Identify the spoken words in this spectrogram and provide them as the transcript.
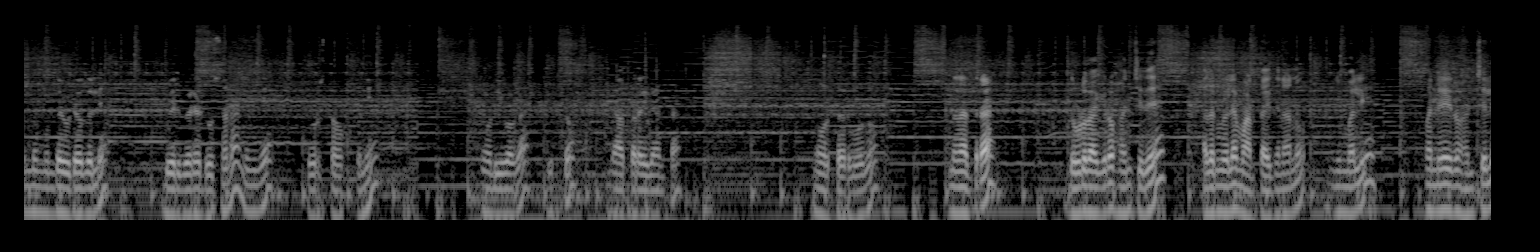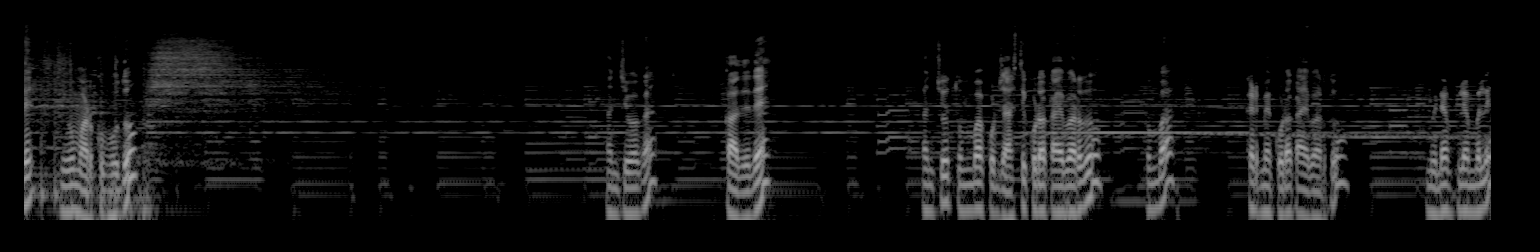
ಇನ್ನು ಮುಂದೆ ವಿಡಿಯೋದಲ್ಲಿ ಬೇರೆ ಬೇರೆ ದೋಸೆನ ನಿಮಗೆ ತೋರಿಸ್ತಾ ಹೋಗ್ತೀನಿ. ನೋಡಿ ಇವಾಗ ಇಟ್ಟು ಯಾವ ಥರ ಇದೆ ಅಂತ ನೋಡ್ತಾ ಇರ್ಬೋದು. ನನ್ನ ಹತ್ರ ದೊಡ್ಡದಾಗಿರೋ ಹಂಚಿದೆ ಅದ್ರ ಮೇಲೆ ಮಾಡ್ತಾಯಿದ್ದೆ ನಾನು. ನಿಮ್ಮಲ್ಲಿ ಮನೆಯಲ್ಲಿರೋ ಹಂಚಲ್ಲಿ ನೀವು ಮಾಡ್ಕೋಬೋದು. ಹಂಚಿವಾಗ ಕಾದಿದೆ. ಹಂಚು ತುಂಬ ಕೂಡ ಜಾಸ್ತಿ ಕೂಡ ಕಾಯಬಾರ್ದು. ತುಂಬ ಕಡಿಮೆ ಕೂಡ ಕಾಯಬಾರ್ದು. ಮೀಡಿಯಮ್ ಫ್ಲೇಮಲ್ಲಿ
